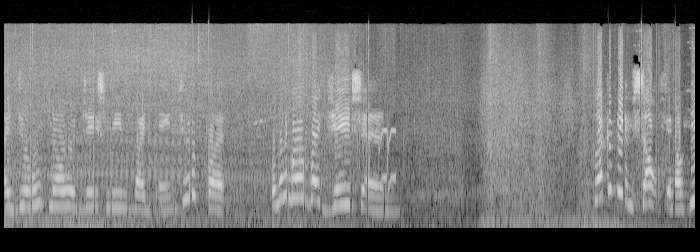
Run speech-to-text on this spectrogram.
I don't know what Jace means by danger, but we're gonna go by Jason. Well, that could be himself, you know. He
